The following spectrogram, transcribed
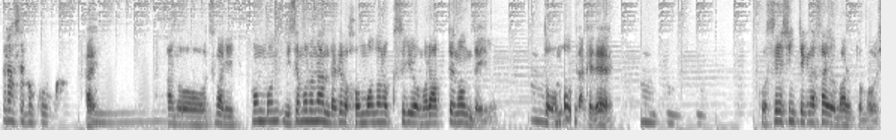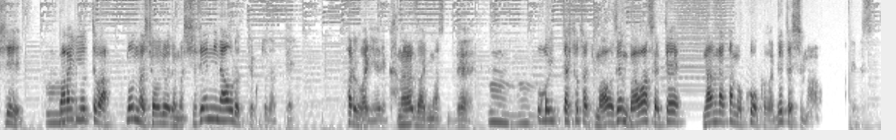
プラセボ効果。はいうんあのつまり本物、偽物なんだけど、本物の薬をもらって飲んでいると思うだけで、うんうんこう精神的な作用もあると思うし、うん。場合によっては、どんな症状でも自然に治るっていうことだってある割合で必ずありますので、うんうん。そういった人たちも全部合わせて何らかの効果が出てしまう。わけです。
